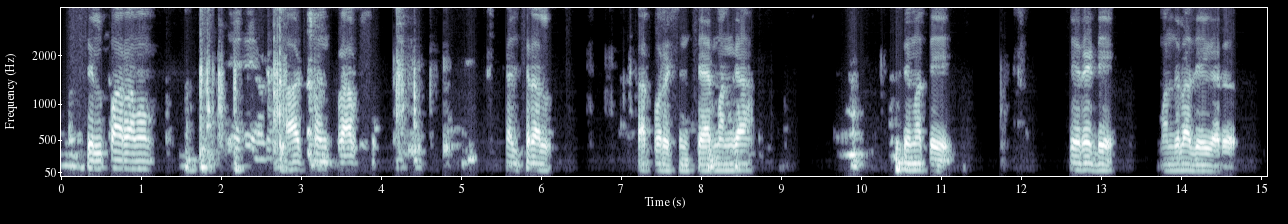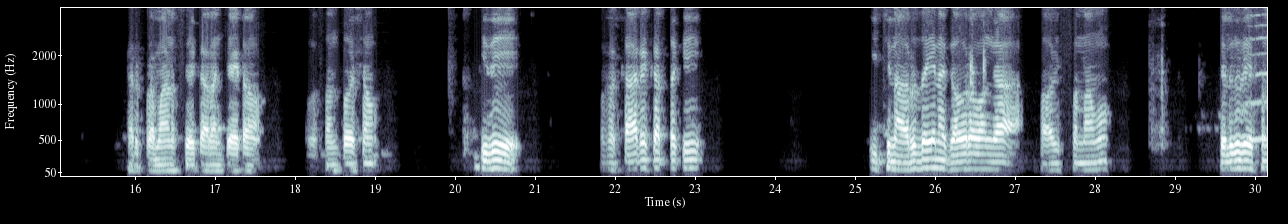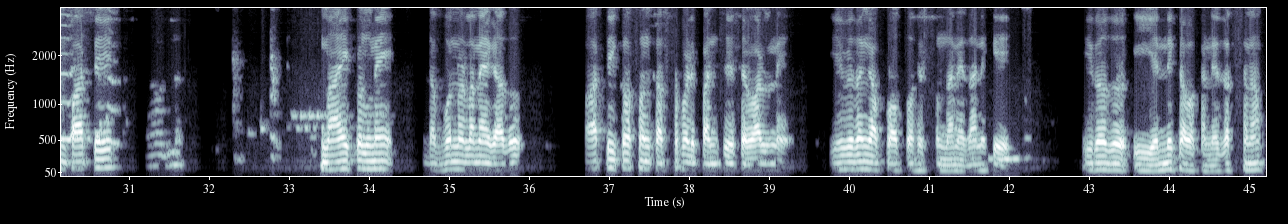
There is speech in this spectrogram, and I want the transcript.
Shilparamam arts and crafts cultural corporation చైర్మన్గా శ్రీమతి సిరెడ్డి మంజులాదేవి గారు గారు ప్రమాణ స్వీకారం చేయటం ఒక సంతోషం. ఇది ఒక కార్యకర్తకి ఇచ్చిన అరుదైన గౌరవంగా భావిస్తున్నాము. తెలుగుదేశం పార్టీ నాయకుల్ని డబ్బున్నోళ్ళనే కాదు పార్టీ కోసం కష్టపడి పనిచేసే వాళ్ళని ఏ విధంగా ప్రోత్సహిస్తుందనే దానికి ఈరోజు ఈ ఎన్నిక ఒక నిదర్శనం.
